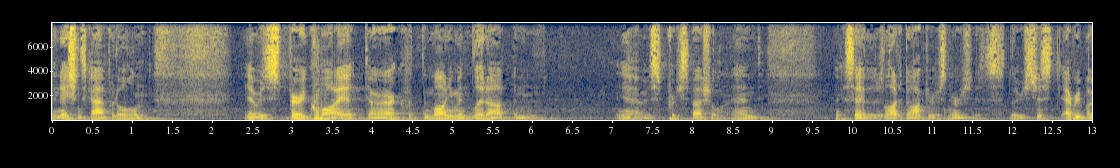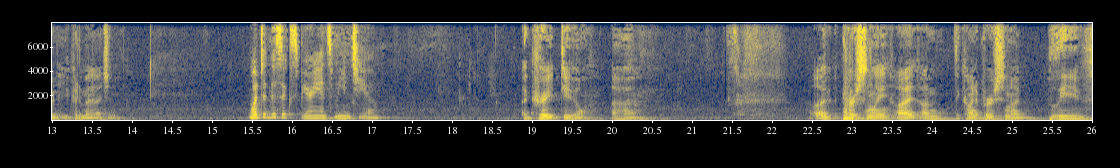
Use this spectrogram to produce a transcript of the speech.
the nation's capital. And it was very quiet, dark, with the monument lit up, and yeah, it was pretty special. And like I said, there's a lot of doctors, nurses, there's just everybody you could imagine. What did this experience mean to you? A great deal. Uh, I, personally, I, I'm the kind of person I believe,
